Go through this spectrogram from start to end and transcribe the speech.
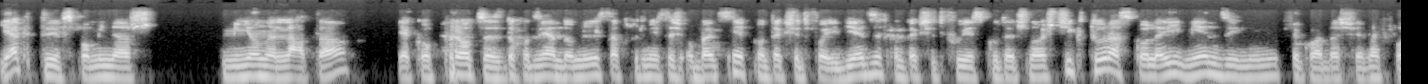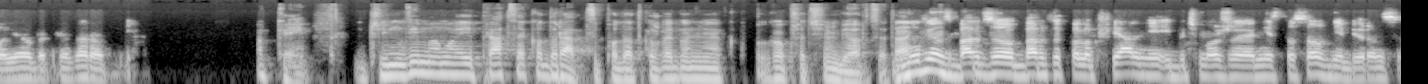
Jak Ty wspominasz minione lata jako proces dochodzenia do miejsca, w którym jesteś obecnie w kontekście Twojej wiedzy, w kontekście Twojej skuteczności, która z kolei między innymi przekłada się na Twoje obecne zarobki. Okej, czyli mówimy o mojej pracy jako doradcy podatkowego, nie jako przedsiębiorcy, tak? Mówiąc bardzo, bardzo kolokwialnie i być może niestosownie, biorąc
